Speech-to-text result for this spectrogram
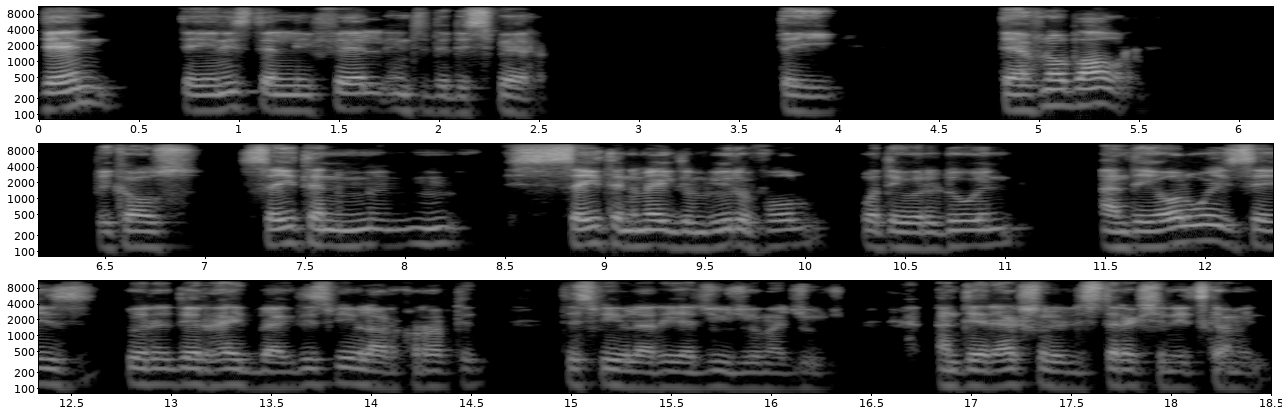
then they instantly fell into the despair. They they have no power because Satan Satan make them beautiful what they were doing and they always says their head back these people are corrupted these people are Yajuj and Majuj and their actual destruction is coming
